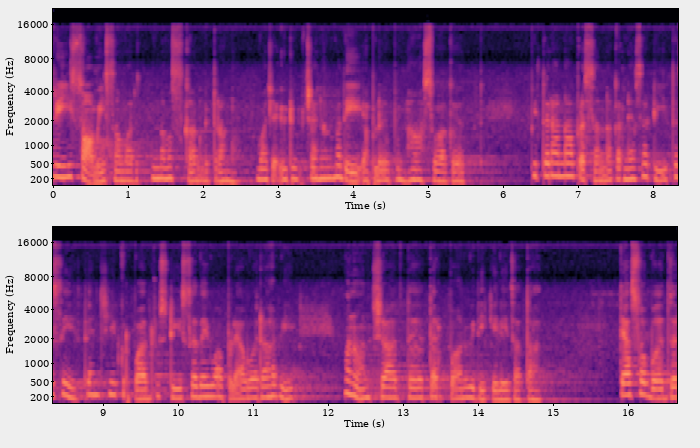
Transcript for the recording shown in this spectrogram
श्री स्वामी समर्थ. नमस्कार मित्रांनो. माझ्या यूट्यूब चॅनलमध्ये आपलं पुन्हा स्वागत. पितरांना प्रसन्न करण्यासाठी तसेच त्यांची कृपादृष्टी सदैव आपल्यावर राहावी म्हणून श्राद्ध तर्पण विधी केले जातात. त्यासोबत जर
